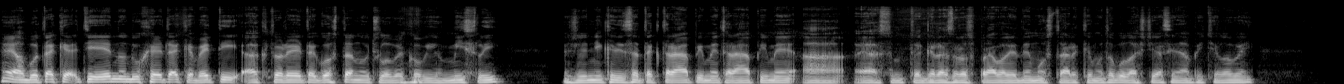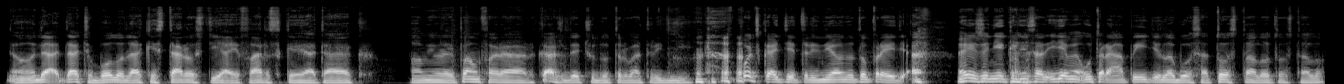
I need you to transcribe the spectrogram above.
Hej, alebo také, tie jednoduché také vety, a ktoré tak ostanú človekovi v mysli, že niekedy sa tak trápime, trápime a ja som tak raz rozprával jednému starkému, to bolo ešte asi na Pitelovej, no, dá, dá čo bolo, také starosti aj farské a tak, a mi hovorí, pán farár, každé čudo trvá 3 dní. Počkajte 3 dní a ono to prejde. A hej, že niekedy sa ideme utrápiť, lebo sa to stalo, to stalo.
